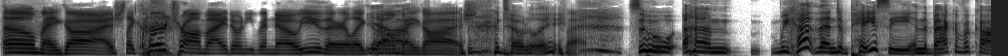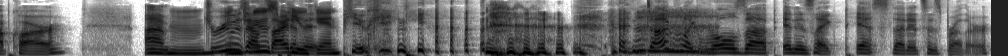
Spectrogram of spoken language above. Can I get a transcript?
Oh my gosh. Like her trauma, I don't even know either. Like, Yeah. oh my gosh. totally. But So um we cut then to Pacey in the back of a cop car. Um Mhm. Drew And is Drew's outside puking. of it puking. Yeah. and Doug like rolls up and is like pissed that it's his brother.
